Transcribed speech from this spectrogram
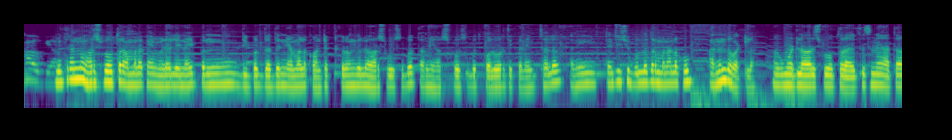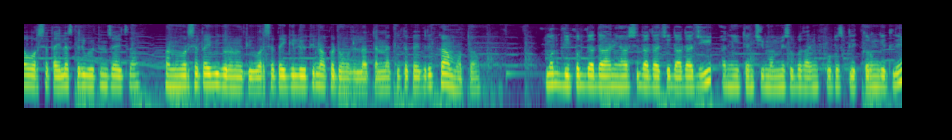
हर्ष मित्रांनो हर्षभाऊ तर आम्हाला काही मिळाले नाही पण दीपक दादांनी आम्हाला कॉन्टॅक्ट करून दिलं हर्षभाऊ सोबत. आम्ही हर्षभाऊ सोबत कॉलवरती कनेक्ट झालं आणि त्यांच्याशी बोललो तर मनाला खूप आनंद वाटला. मग म्हटलं हर्षभाऊ तर आहेतच नाही आता वर्षात आईलाच तरी भेटून जायचं. पण वर्षाताई बी करून होती. वर्षाताई गेली होती नाका डोंगरीला त्यांना तिथं काहीतरी काम होतं. मग दीपक दादा आणि हर्ष दादाचे दादाजी आणि त्यांची मम्मी सोबत आम्ही फोटोज क्लिक करून घेतले.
